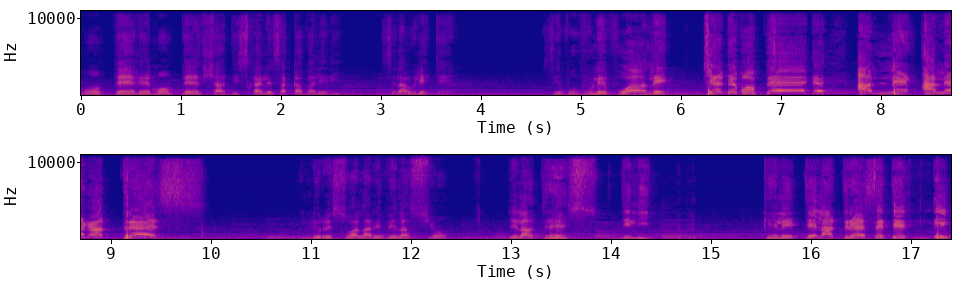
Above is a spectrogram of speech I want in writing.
Mon père et mon père, char d'Israël et sa cavalerie. C'est là où il était. Si vous voulez voir les dieux de vos pères, allez à leur adresse. Reçoit la révélation de l'adresse d'Élie. Quelle était l'adresse d'Élie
